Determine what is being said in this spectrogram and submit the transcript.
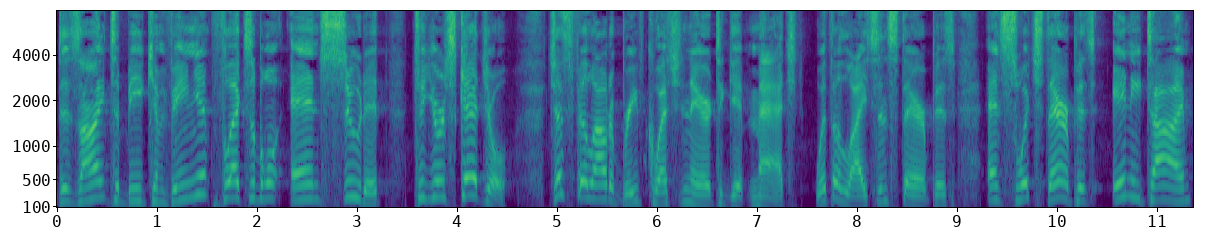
designed to be convenient, flexible, and suited to your schedule. Just fill out a brief questionnaire to get matched with a licensed therapist and switch therapists anytime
